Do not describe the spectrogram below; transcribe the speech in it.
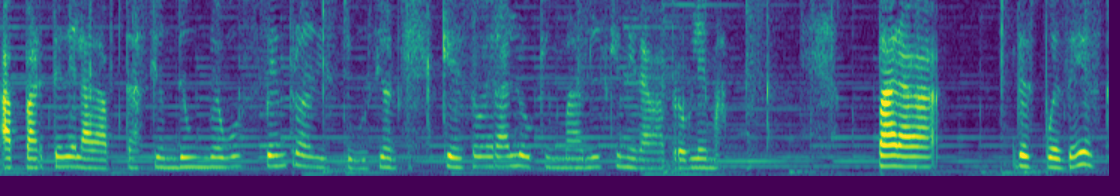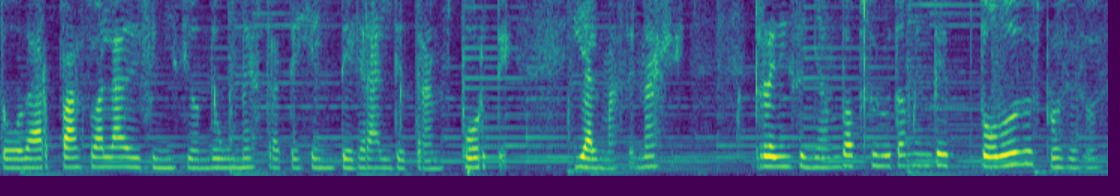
aparte de la adaptación de un nuevo centro de distribución, que eso era lo que más les generaba problema. Para después de esto dar paso a la definición de una estrategia integral de transporte y almacenaje rediseñando absolutamente todos los procesos,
